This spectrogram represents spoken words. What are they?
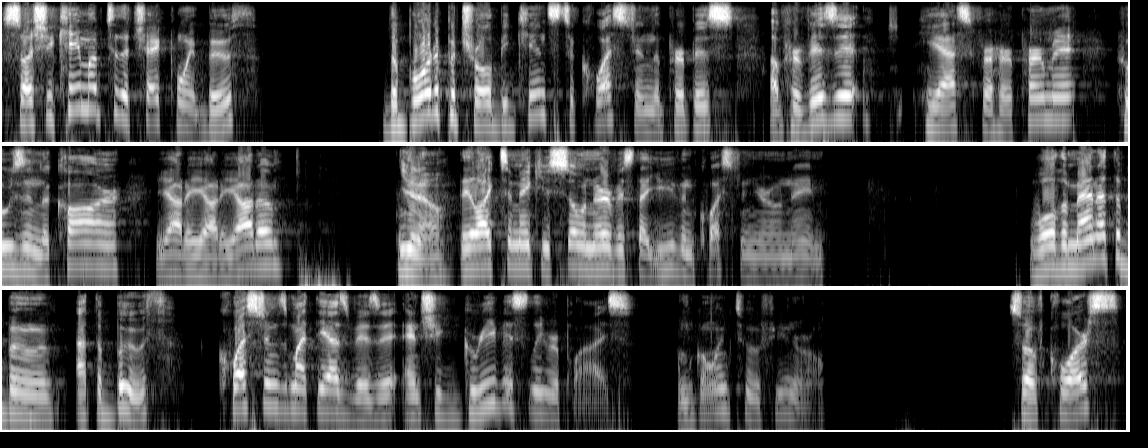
So she came up to the checkpoint booth, the Border Patrol begins to question the purpose of her visit. He asks for her permit, who's in the car, yada, yada, yada. You know, they like to make you so nervous that you even question your own name. Well, the man at the, booth, at the booth questions Matia's visit, and she grievously replies, I'm going to a funeral. So, of course,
